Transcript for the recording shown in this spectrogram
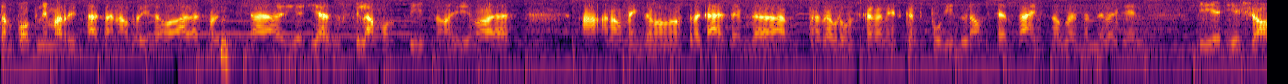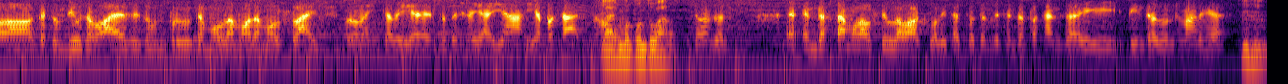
tampoc anem a arriscar tant els Reis a vegades, perquè ja, ja, ja és filar molt prim, no? I a vegades, en almenys en el nostre cas, hem de preveure uns caganers que ens puguin durar uns certs anys, no? Perquè també la gent... I, I això que tu em dius a vegades és un producte molt de moda, molt flash, però l'any que ve ja, tot això ja, ja, ja ha passat, no? Clar, és molt puntual. Llavors, doncs, he- hem d'estar molt al fil de l'actualitat, però també sense passar-nos i dintre d'uns marges. Uh -huh.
